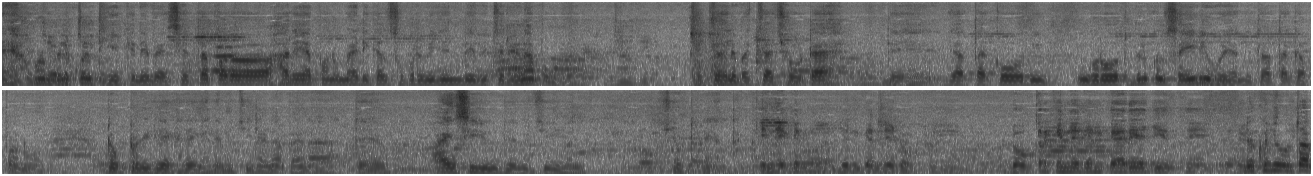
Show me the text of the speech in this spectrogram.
ਹੁਣ ਬਿਲਕੁਲ ਠੀਕ ਨੇ ਵੈਸੇ ਤਾਂ ਪਰ ਹਰੇ ਆਪਾਂ ਨੂੰ ਮੈਡੀਕਲ ਸੁਪਰਵਿਜ਼ਨ ਦੇ ਵਿੱਚ ਰਹਿਣਾ ਪਊਗਾ। ਜੀ ਜੀ। ਕਿਉਂਕਿ ਹਲੇ ਬੱਚਾ ਛੋਟਾ ਹੈ ਤੇ ਜਦ ਤੱਕ ਉਹਦੀ ਗਰੋਥ ਬਿਲਕੁਲ ਸਹੀ ਨਹੀਂ ਹੋ ਜਾਂਦੀ ਤਦ ਤੱਕ ਆਪਾਂ ਨੂੰ ਡਾਕਟਰ ਦੀ ਦੇਖ ਰੇਖ ਦੇ ਵਿੱਚ ਹੀ ਰਹਿਣਾ ਪੈਣਾ ਤੇ ਆਈਸੀਯੂ ਦੇ ਵਿੱਚ ਹੀ ਮਨ ਸ਼ਿਫਟ ਰਹਿਣਾ ਤੱਕ ਕਿੰਨੇ ਕਿੰਨੇ ਦਿਨ ਕਹਿੰਦੇ ਡਾਕਟਰ ਜੀ? ਡਾਕਟਰ ਕਿੰਨੇ ਦਿਨ ਕਹਿ ਰਹੇ ਜੀ ਇੱਥੇ? ਦੇਖੋ ਜੀ ਉਹ ਤਾਂ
